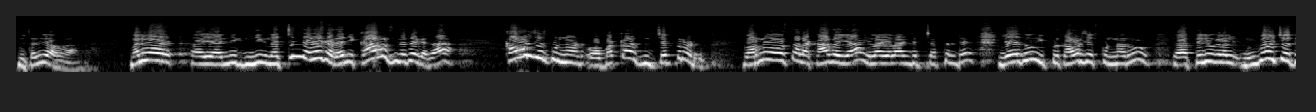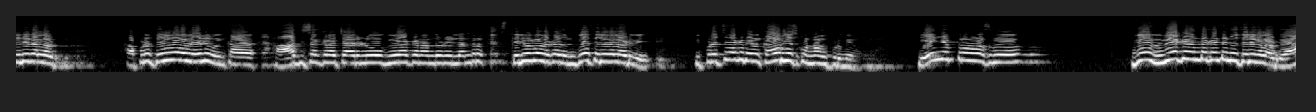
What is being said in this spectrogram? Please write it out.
నువ్వు చదివావా? మళ్ళీ నీకు నీకు నచ్చింది అదే కదా? నీకు కావాల్సింది అదే కదా? కవర్ చేసుకుంటున్నాడు. ఓ పక్క చెప్తున్నాడు. వర్ణ వ్యవస్థ అలా కాదయ్యా ఇలా ఇలా అని చెప్పి చెప్తుంటే లేదు ఇప్పుడు కవర్ చేసుకుంటున్నారు. తెలియగల నువ్వే వచ్చావు తెలియగలడు అప్పుడు తెలియగల లేదు ఇంకా ఆది శంకరాచార్యులు వివేకానందుడు వీళ్ళందరూ తెలియగల కాదు నువ్వే తెలియగలడివి ఇప్పుడు వచ్చినాక మేము కవర్ చేసుకుంటున్నాం ఇప్పుడు మేము. ఏం చెప్తున్నావు అసలు? వివే వివేకానంద కంటే నువ్వు తెలియగలవుడివా?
